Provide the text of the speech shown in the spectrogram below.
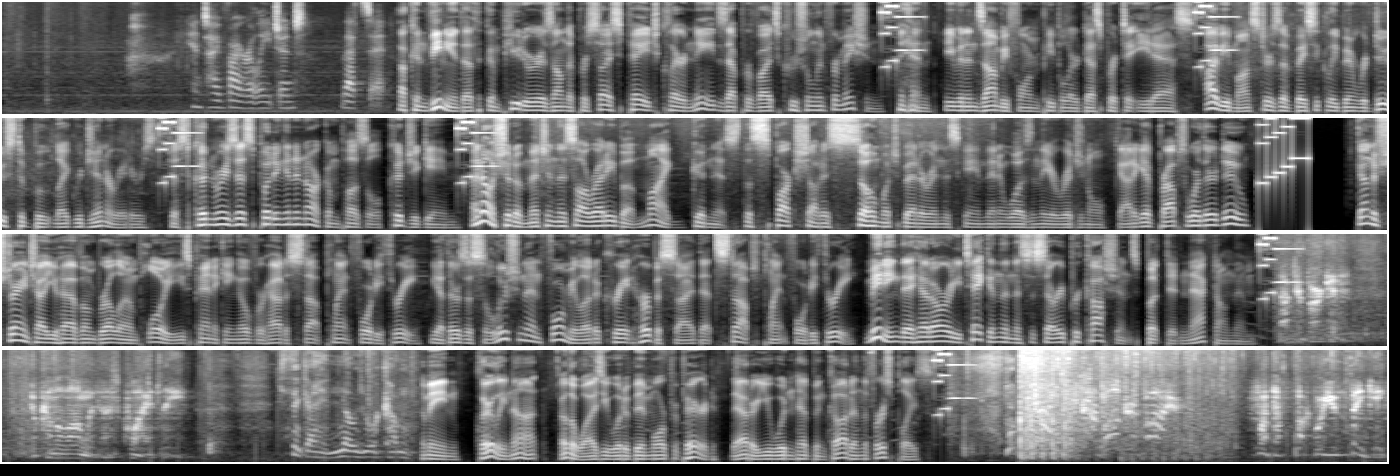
Antiviral agent. That's it. How convenient that the computer is on the precise page Claire needs that provides crucial information. Man, even in zombie form, people are desperate to eat ass. Ivy monsters have basically been reduced to bootleg regenerators. Just couldn't resist putting in an Arkham puzzle, could you, game? I know I should have mentioned this already, but my goodness, the spark shot is so much better in this game than it was in the original. Gotta give props where they're due. Kind of strange how you have Umbrella employees panicking over how to stop Plant 43, yet there's a solution and formula to create herbicide that stops Plant 43, meaning they had already taken the necessary precautions but didn't act on them. Dr. Birkin, you'll come along with us quietly. You think I didn't know you were coming? I mean, clearly not. Otherwise, you would have been more prepared. That or you wouldn't have been caught in the first place. Hold your fire! What the fuck were you thinking?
